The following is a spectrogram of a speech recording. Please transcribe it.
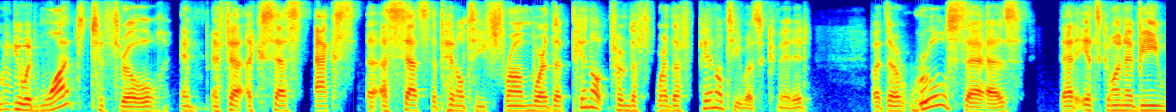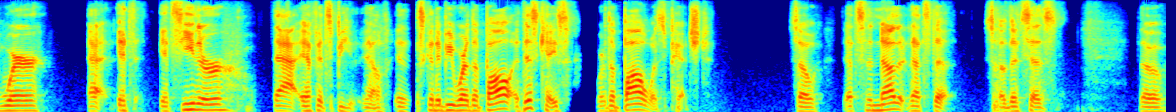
we would want to throw and assess, assess the penalty from where the penalty from the where the penalty was committed, but the rule says that it's going to be where uh, it's it's either that if it's be, you know, it's going to be where the ball, in this case, where the ball was pitched. So that's another, that's the, so that says the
